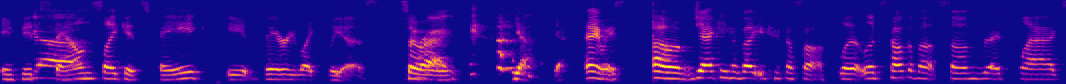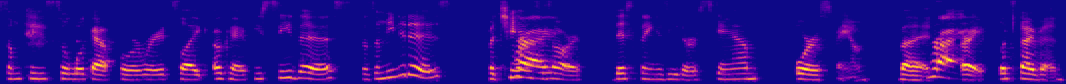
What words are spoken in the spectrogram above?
If it yeah. sounds like it's fake, it very likely is. So, right. yeah, yeah. Anyways, um, Jackie, how about you kick us off? Let, let's talk about some red flags, some things to look out for where it's like, okay, if you see this, doesn't mean it is, but chances right. are this thing is either a scam or a spam. But right. all right, let's dive in.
